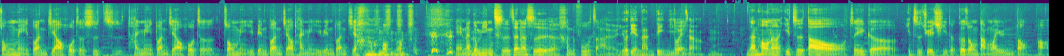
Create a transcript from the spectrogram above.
中美断交，或者是指台美断交，或者中美一边断交，台美一边断交。哎、欸，那个名词真的是很复杂，呃，有点难定义。对，这样，嗯。然后呢，一直到这一个一直崛起的各种党外运动，哈，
